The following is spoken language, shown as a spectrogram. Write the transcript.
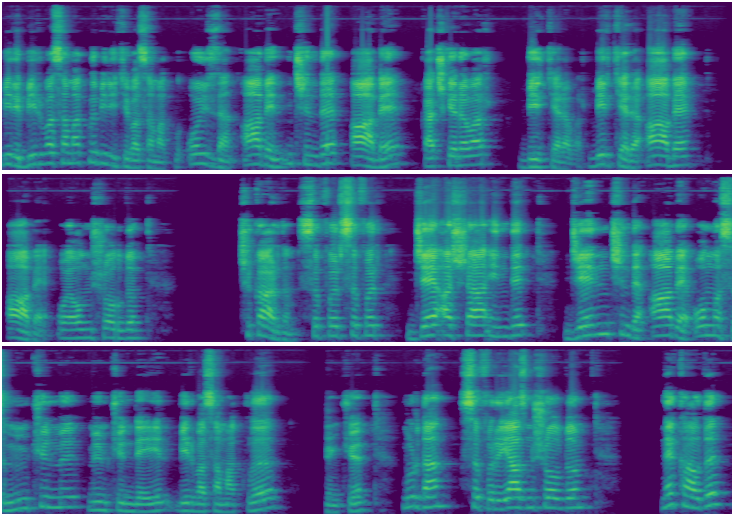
Biri bir basamaklı, biri iki basamaklı. O yüzden AB'nin içinde AB kaç kere var? Bir kere var. Bir kere AB, AB o olmuş oldu. Çıkardım 0 0. C aşağı indi. C'nin içinde AB olması mümkün mü? Mümkün değil. Bir basamaklı çünkü. Buradan 0'ı yazmış oldum. Ne kaldı?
